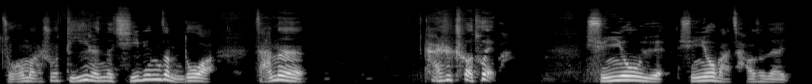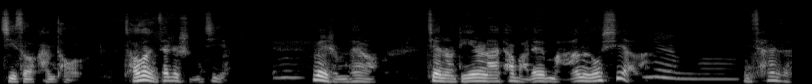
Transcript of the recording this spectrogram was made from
琢磨说：“敌人的骑兵这么多，咱们还是撤退吧。”荀攸曰：“荀攸把曹操的计策看透了。曹操，你猜这什么计？为什么他要见着敌人来，他把这马鞍子都卸了？为什么？你猜猜？”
